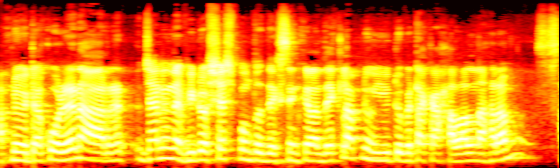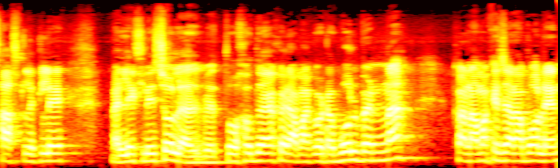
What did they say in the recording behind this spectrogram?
আপনি ওইটা করেন। আর জানি না ভিডিও শেষ পর্যন্ত দেখছেন কিনা, দেখলে আপনি ইউটিউবে টাকা হালাল না হারাম সার্চ লিখলে লিখলে চলে আসবে। তো দয়া করে আমাকে ওটা বলবেন না। কারণ আমাকে যারা বলেন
